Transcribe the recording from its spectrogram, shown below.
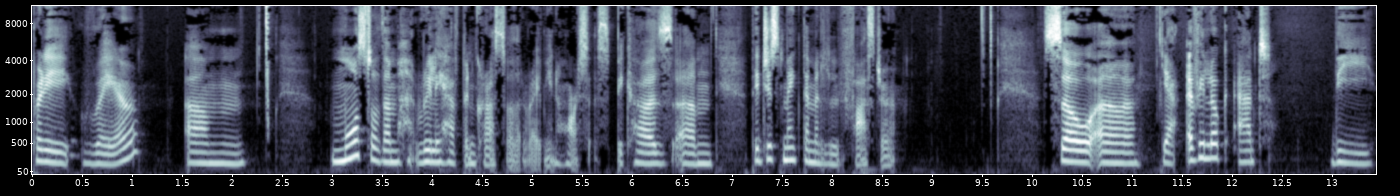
pretty rare. Um, most of them really have been crossed with Arabian horses because um, they just make them a little faster. So, uh, yeah, if you look at the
